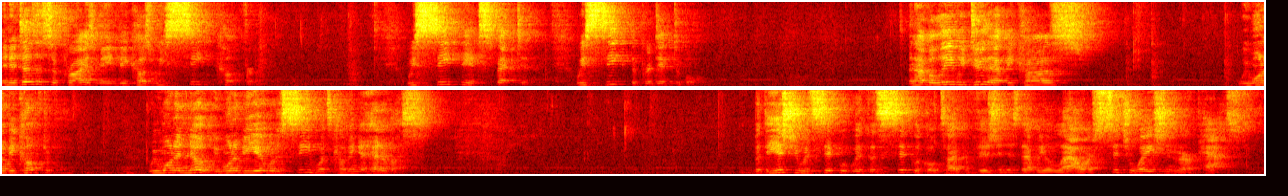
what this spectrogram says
And it doesn't surprise me because we seek comfort. We seek the expected. We seek the predictable. And I believe we do that because we want to be comfortable. We want to know. We want to be able to see what's coming ahead of us. But the issue with, with a cyclical type of vision is that we allow our situation in our past,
